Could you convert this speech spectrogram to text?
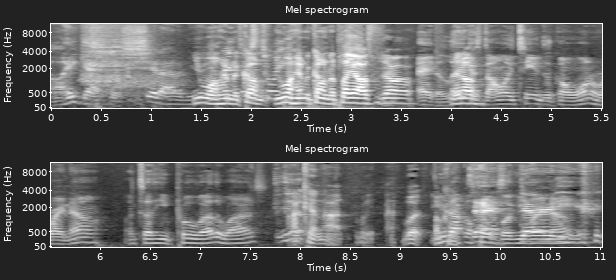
Oh, he got the shit out of me. You want him to come? tweet. You want him to come to the playoffs with y'all? Hey, the You Lakers know? the only team that's gonna want him right now until he prove otherwise. I cannot. Wait, But You're okay. not gonna That's pay Boogie dirty. right now.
